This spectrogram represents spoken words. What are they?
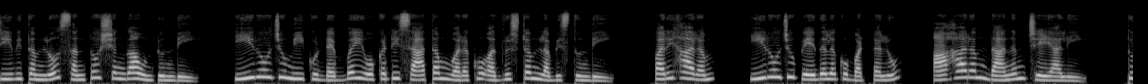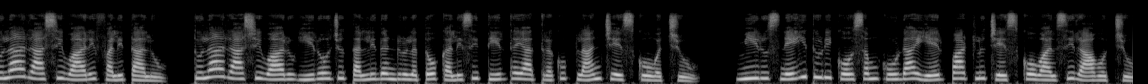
జీవితంలో సంతోషంగా ఉంటుంది. ఈరోజు మీకు డెబ్బై ఒకటి శాతం వరకు అదృష్టం లభిస్తుంది. పరిహారం ఈరోజు పేదలకు బట్టలు ఆహారం దానం చేయాలి. తులారాశి వారి ఫలితాలు. తులారాశి వారు ఈరోజు తల్లిదండ్రులతో కలిసి తీర్థయాత్రకు ప్లాన్ చేసుకోవచ్చు. మీరు స్నేహితుడి కోసం కూడా ఏర్పాట్లు చేసుకోవాల్సి రావొచ్చు.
